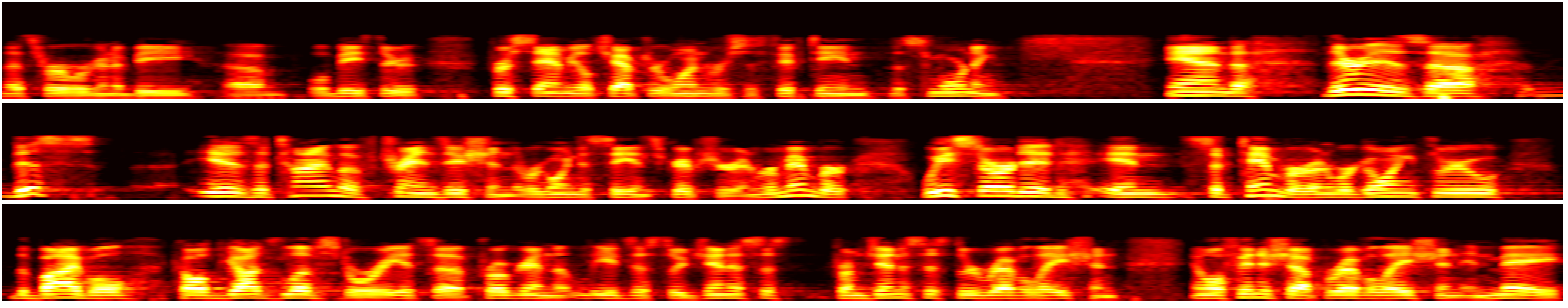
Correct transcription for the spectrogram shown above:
That's where we're going to be. Um, we'll be through 1 Samuel chapter 1, verses 15 this morning. And uh, there is, uh, this is a time of transition that we're going to see in Scripture. And remember, we started in September and we're going through the Bible called God's Love Story. It's a program that leads us through Genesis, from Genesis through Revelation. And we'll finish up Revelation in May.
